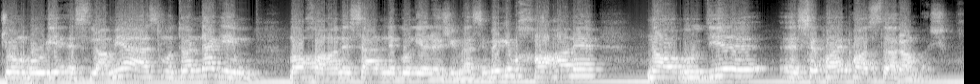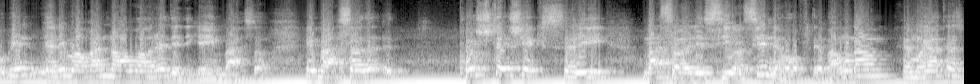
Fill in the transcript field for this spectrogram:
جمهوری اسلامی است منتها نگیم ما خواهان سرنگونی رژیم هستیم. بگیم خواهان نابودی سپاه پاسداران باشیم خب این یعنی واقعا ناوارده دیگه این بحثا. این بحثا پشتش یک سری مسائل سیاسی نهفته و اونم حمایت از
